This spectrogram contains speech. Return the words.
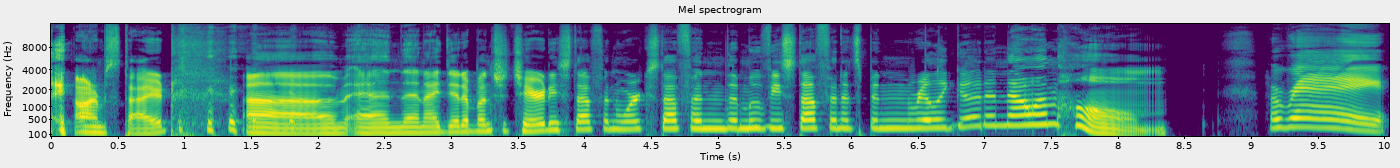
my arms tired. um, and then I did a bunch of charity stuff and work stuff and the movie stuff, and it's been really good. And now I'm home. Hooray.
